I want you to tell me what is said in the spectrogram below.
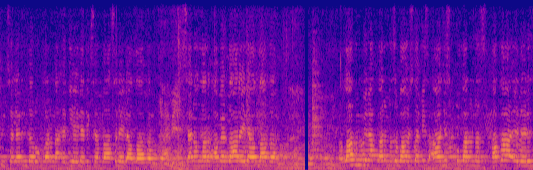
kimselerin de ruhlarına hediye eyledik. Sen vasıl eyle Allah'ım. Sen onları haberdar eyle Allah'ım. Allah'ım günahlarımızı bağışla. Biz aciz kullarınız, hata ederiz.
